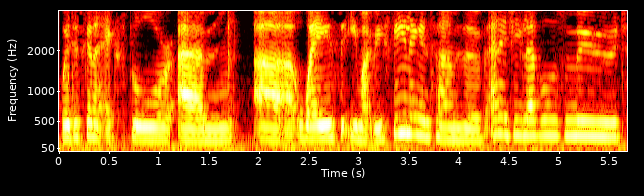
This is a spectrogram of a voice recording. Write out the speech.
We're just going to explore um, uh, ways that you might be feeling in terms of energy levels mood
